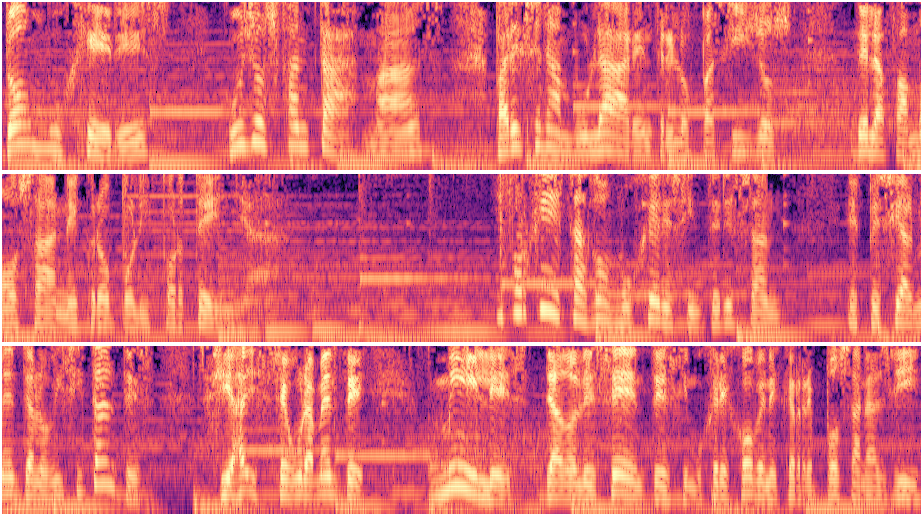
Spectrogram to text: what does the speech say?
dos mujeres cuyos fantasmas parecen ambular entre los pasillos de la famosa necrópolis porteña. ¿Y por qué estas dos mujeres interesan especialmente a los visitantes? Si hay seguramente miles de adolescentes y mujeres jóvenes que reposan allí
